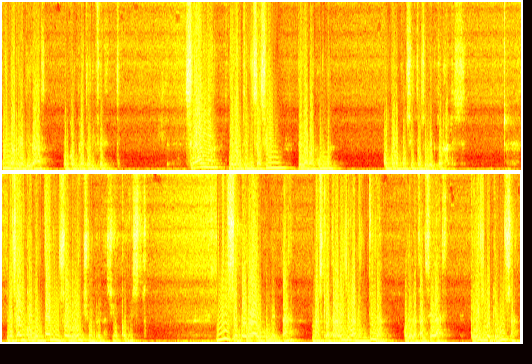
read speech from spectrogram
una realidad por completo diferente. Se habla de la utilización de la vacuna con propósitos electorales. No se ha documentado un solo hecho en relación con esto. Ni se podrá documentar más que a través de la mentira o de la falsedad, que es lo que usa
